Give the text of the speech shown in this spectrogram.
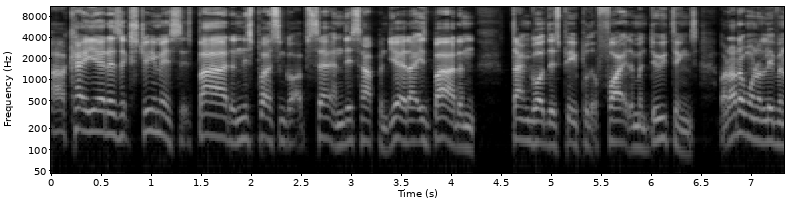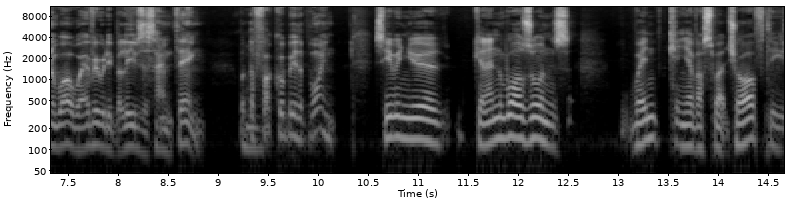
Okay, yeah, there's extremists. It's bad, and this person got upset, and this happened. Yeah, that is bad, and thank God there's people that fight them and do things. But I don't want to live in a world where everybody believes the same thing. What mm. the fuck would be the point? See, when you get in war zones, when can you ever switch off? Do you,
